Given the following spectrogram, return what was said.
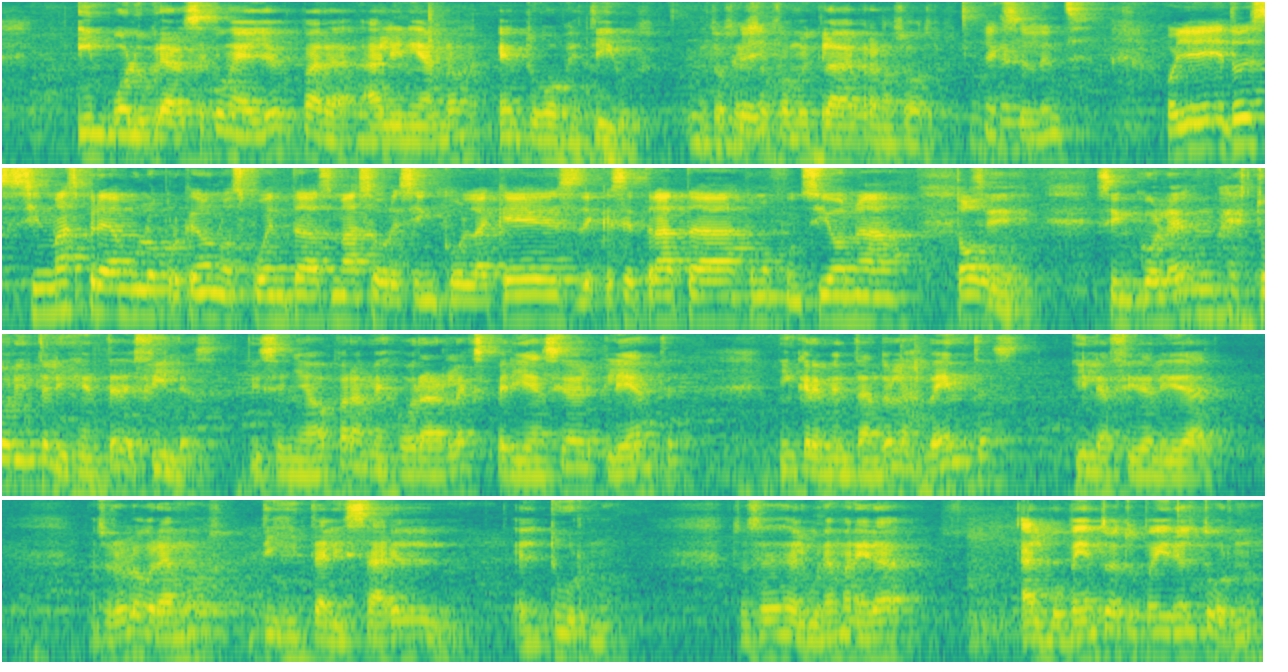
involucrarse con ellos para alinearnos en tus objetivos. Entonces Ok. eso fue muy clave para nosotros. Excelente. Oye, entonces, sin más preámbulo, ¿por qué no nos cuentas más sobre Sincola? ¿Qué es? ¿De qué se trata? ¿Cómo funciona? Todo. Sí. Sincola es un gestor inteligente de filas, diseñado para mejorar la experiencia del cliente, incrementando las ventas, y la fidelidad. Nosotros logramos digitalizar el, el turno. Entonces, de alguna manera, al momento de tu pedir el turno,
